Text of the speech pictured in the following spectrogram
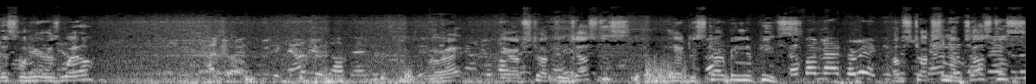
This one here as well. All right. They're obstructing justice. They're disturbing the peace. Obstruction of justice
